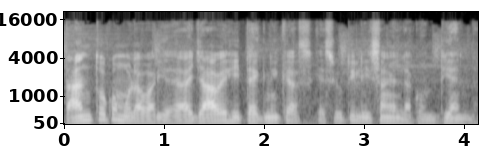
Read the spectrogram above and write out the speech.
tanto como la variedad de llaves y técnicas que se utilizan en la contienda.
